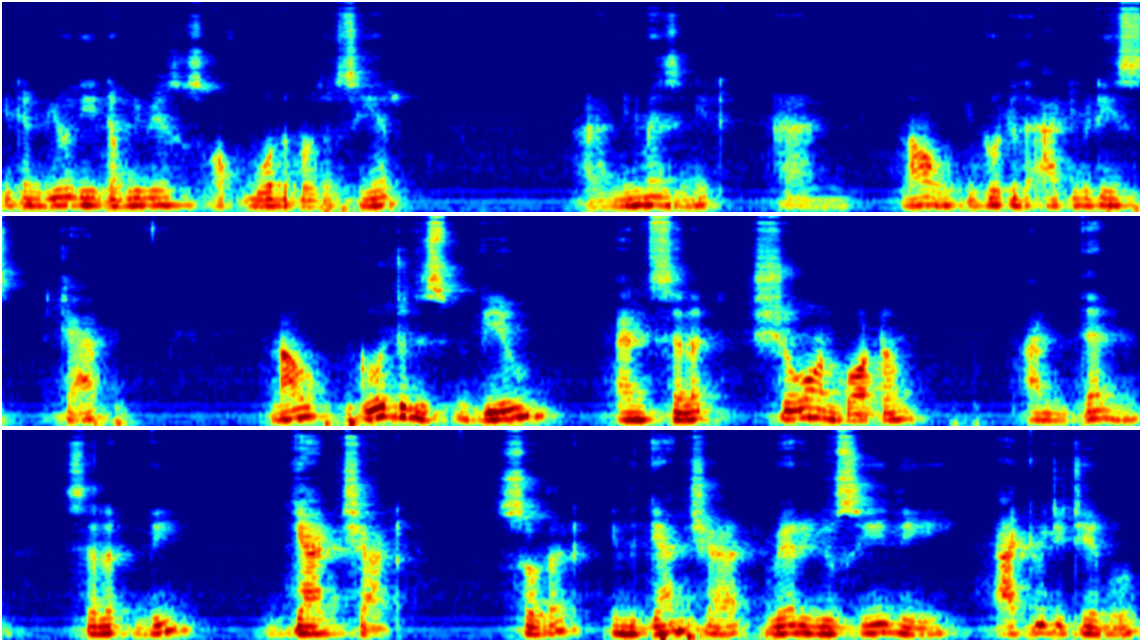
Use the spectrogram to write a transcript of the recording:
you can view the WBSs of both the projects here and I'm minimizing it and now you go to the activities tab now go to this view and select show on bottom and then select the Gantt chart. So that in the Gantt chart where you see the activity table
